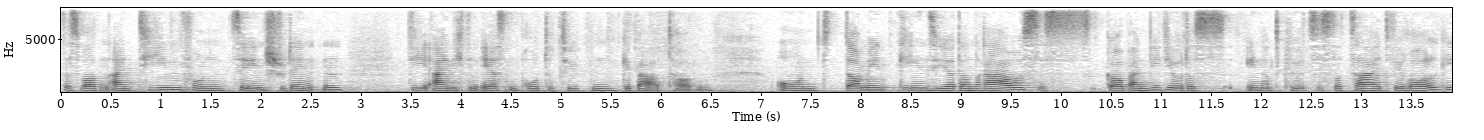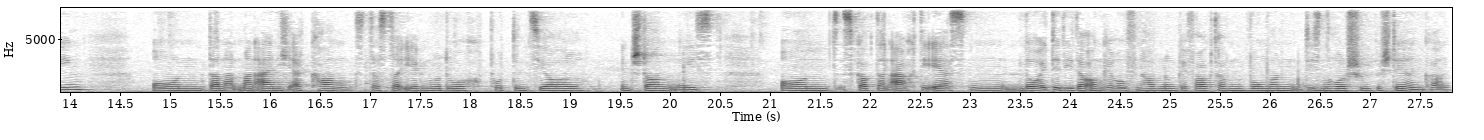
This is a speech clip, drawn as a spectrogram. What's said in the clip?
Das war dann ein Team von zehn Studenten, die eigentlich den ersten Prototypen gebaut haben. Und damit gingen sie ja dann raus. Es gab ein Video, das innerhalb kürzester Zeit viral ging. Und dann hat man eigentlich erkannt, dass da irgendwo durch Potenzial entstanden ist. Und es gab dann auch die ersten Leute, die da angerufen haben und gefragt haben, wo man diesen Rollstuhl bestellen kann.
